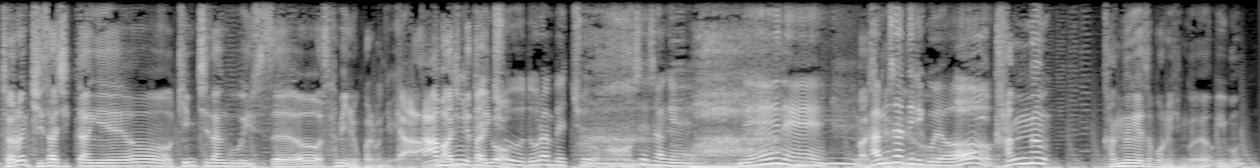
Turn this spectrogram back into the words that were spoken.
저는 기사 식당이에요. 김치 담그고 있어요. 3168번님. 야 맛있겠다 음, 배추, 이거. 노란 배추. 어, 세상에. 네네. 맛있겠네요. 감사드리고요. 어, 강릉 강릉에서 보내신 거예요, 이분?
